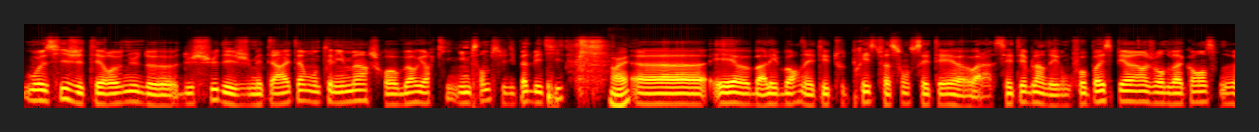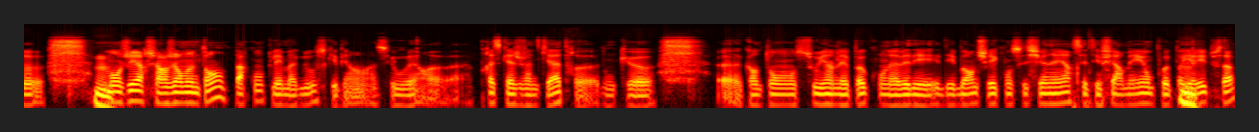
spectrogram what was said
moi aussi, j'étais revenu de, du sud et je m'étais arrêté à Montélimar, je crois, au Burger King, il me semble, si je dis pas de bêtises. Ouais. Euh, et euh, bah, les bornes étaient toutes prises. De toute façon, c'était voilà, c'était blindé. Donc, faut pas espérer un jour de vacances hmm. manger et recharger en même temps. Par contre, les McDo, ce qui est bien, c'est ouvert presque H24. donc, quand on se souvient de l'époque où on avait des, des bornes chez les concessionnaires, c'était fermé, on pouvait pas y hmm. aller, tout ça.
